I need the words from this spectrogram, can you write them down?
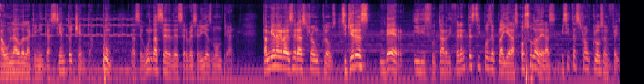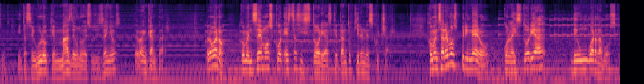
a un lado de la clínica 180. ¡Pum! La segunda sede de Cervecerías Montreal. También agradecer a Strong Clothes. Si quieres ver y disfrutar diferentes tipos de playeras o sudaderas, visita Strong Clothes en Facebook y te aseguro que más de uno de sus diseños te va a encantar. Pero bueno, comencemos con estas historias que tanto quieren escuchar. Comenzaremos primero con la historia de un guardabosque,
